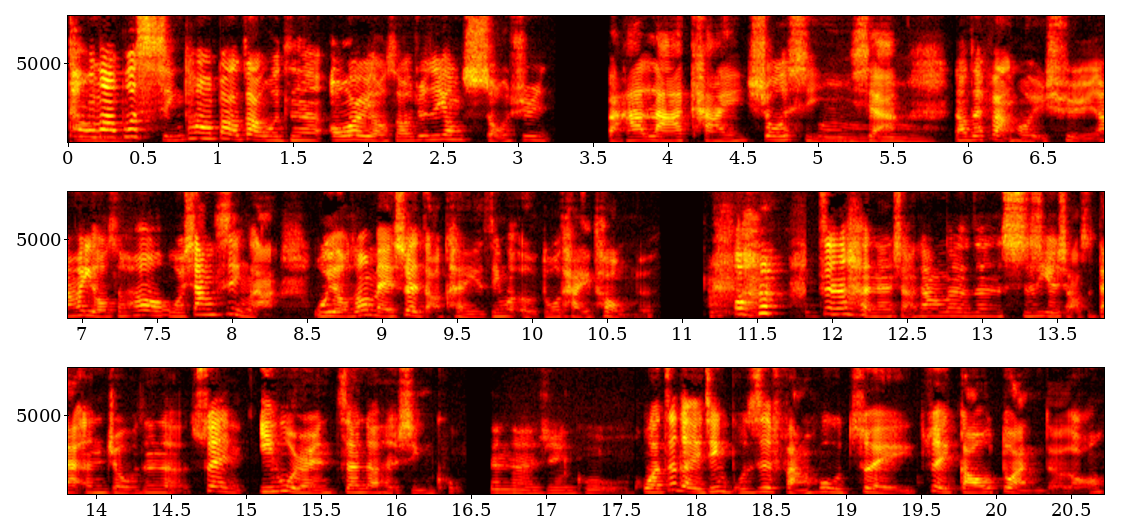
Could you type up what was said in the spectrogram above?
痛到嗯不行，痛到爆炸，我只能偶尔有时候就是用手去把它拉开，休息一下，嗯然后再放回去。然后有时候我相信啦，我有时候没睡着，可能也是因为耳朵太痛了。哦，真的很难想象，那个真的十几个小时戴 N 九，真的，所以医护人员真的很辛苦。真的很辛苦。我这个已经不是防护最最高段的喽，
